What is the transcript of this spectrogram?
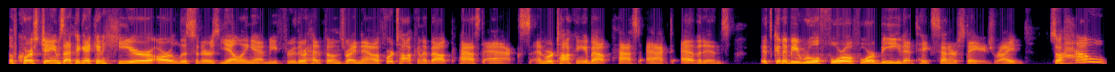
Of course, James, I think I can hear our listeners yelling at me through their headphones right now. If we're talking about past acts and we're talking about past act evidence, it's going to be Rule 404B that takes center stage, right? So, how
